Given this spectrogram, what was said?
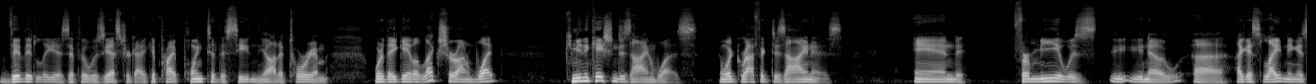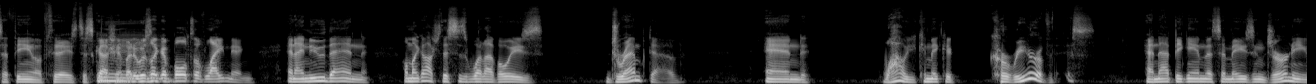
vividly as if it was yesterday. I could probably point to the seat in the auditorium where they gave a lecture on what communication design was and what graphic design is. And for me, it was, you know, uh, I guess lightning is a theme of today's discussion, mm. but it was like a bolt of lightning. And I knew then, oh my gosh, this is what I've always dreamt of. And wow, you can make a career of this. And that began this amazing journey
